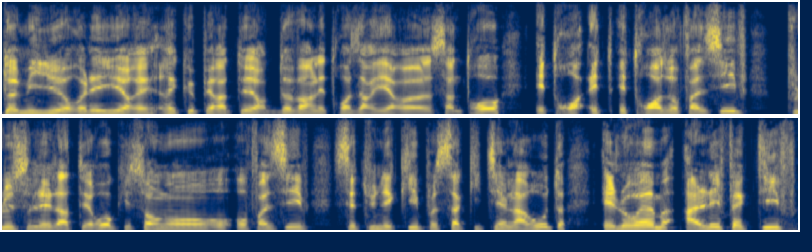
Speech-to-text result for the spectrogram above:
deux milieux relayeurs et récupérateurs devant les trois arrières euh, centraux et trois, et, et trois offensifs, plus les latéraux qui sont offensifs. C'est une équipe, ça, qui tient la route et l'OM a l'effectif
